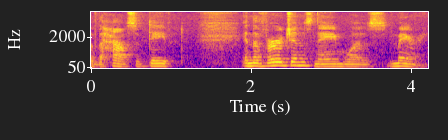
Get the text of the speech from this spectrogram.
of the house of David. And the virgin's name was Mary.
